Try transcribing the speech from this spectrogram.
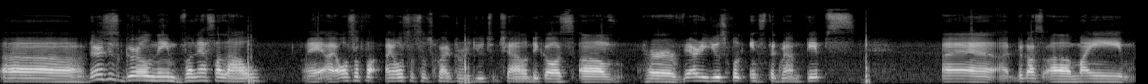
Uh, there's this girl named Vanessa Lau. I, I also I also subscribe to her YouTube channel because of her very useful Instagram tips. Uh, because uh, my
